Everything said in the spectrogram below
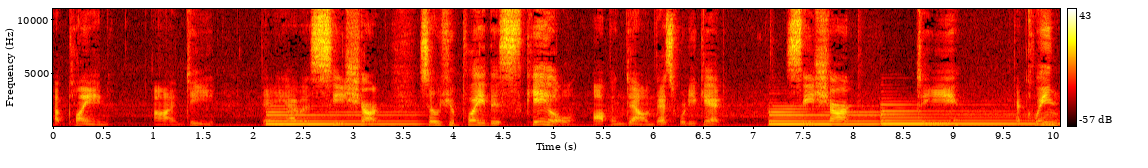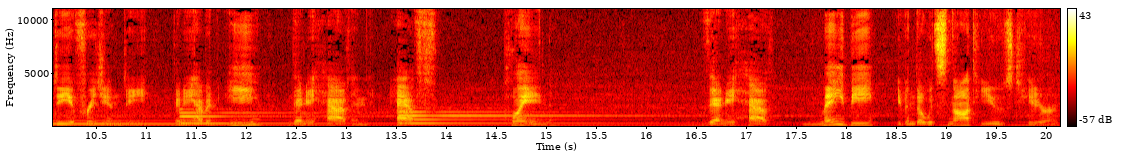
a plain uh, D, then you have a C sharp. So if you play this scale up and down, that's what you get. C sharp, D, a clean D, a Phrygian D, then you have an E, then you have an F plain, then you have maybe, even though it's not used here,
